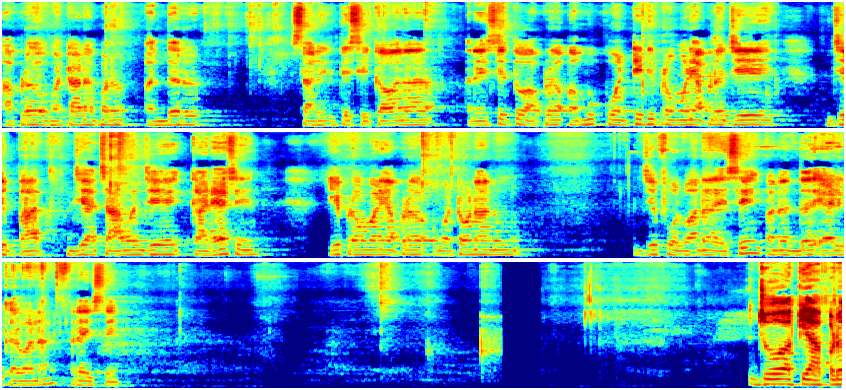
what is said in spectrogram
આપણા વટાણા પણ અંદર સારી રીતે શેકાવાના રહેશે. તો આપણે અમુક ક્વોન્ટિટી પ્રમાણે આપણે જે જે ભાત, જે આ ચાવલ જે કાઢ્યા છે, એ પ્રમાણે આપણે વટોણાનું જે ફોલવાના રહેશે અને અંદર એડ કરવાના રહેશે. જો કે આપણે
